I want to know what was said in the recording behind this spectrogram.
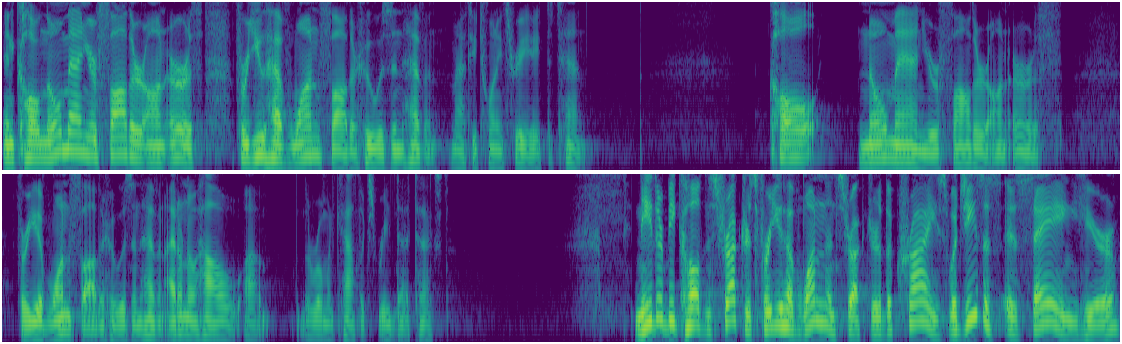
And call no man your father on earth, for you have one Father who is in heaven. Matthew 23, 8 to 10. Call no man your father on earth, for you have one Father who is in heaven. I don't know how uh, the Roman Catholics read that text. Neither be called instructors, for you have one instructor, the Christ. What Jesus is saying here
